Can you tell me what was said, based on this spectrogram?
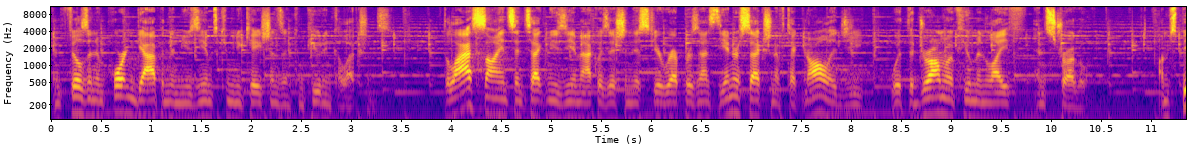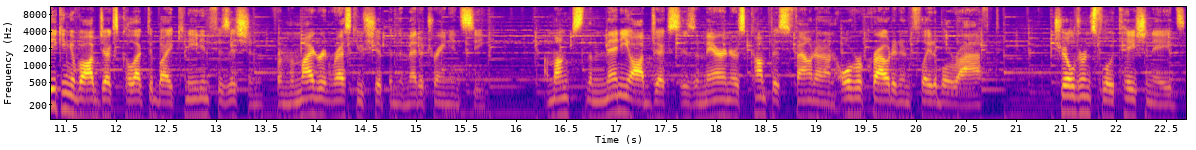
and fills an important gap in the museum's communications and computing collections. The last Science and Tech Museum acquisition this year represents the intersection of technology with the drama of human life and struggle. I'm speaking of objects collected by a Canadian physician from a migrant rescue ship in the Mediterranean Sea. Amongst the many objects is a mariner's compass found on an overcrowded inflatable raft, children's flotation aids,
